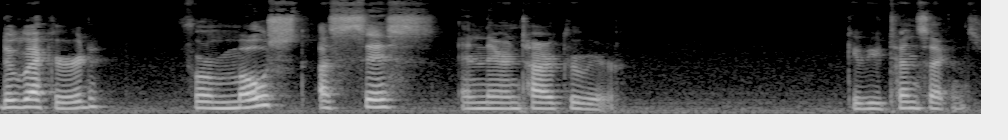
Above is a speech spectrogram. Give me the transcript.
the record for most assists in their entire career? Give you 10 seconds.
